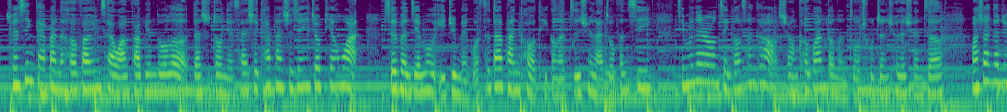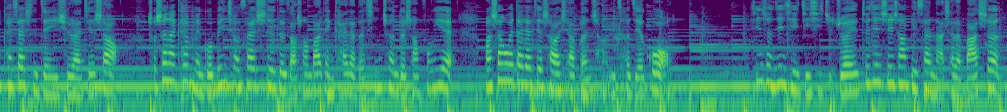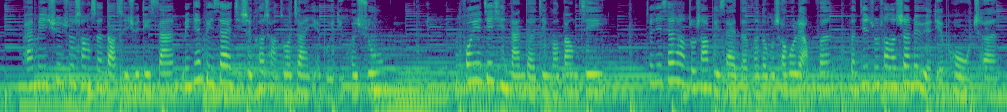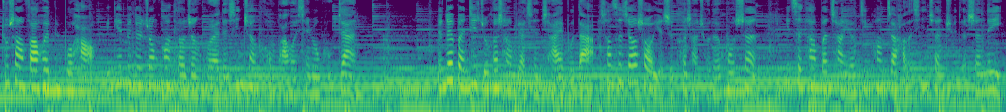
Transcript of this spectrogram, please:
全新改版的合法运彩玩法变多了，但是重点赛事开盘时间依旧偏晚，所以本节目依据美国四大盘口提供的资讯来做分析，节目内容仅供参考，希望客官都能做出正确的选择。马上根据开赛时间依序来介绍。首先来看美国冰球赛事，在早上八点开打的星城对上枫叶。马上为大家介绍一下本场预测结果。星城近期急起直追，最近十一场比赛拿下了八胜，排名迅速上升到西区第三。明天比赛即使客场作战，也不一定会输。枫叶近期难得进攻当机，最近三场主场比赛得分都不超过两分，本季主场的胜率也跌破五成，主场发挥并不好。明天面对状况调整回来的星城，恐怕会陷入苦战。两队本季主客场表现差异不大，上次交手也是客场球队获胜，因此看本场由近况较好的星城取得胜利。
